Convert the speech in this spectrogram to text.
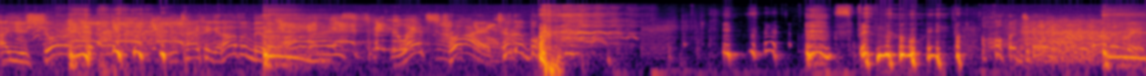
Are you sure of that? You're taking an oven mitt on holidays? Yeah, spin the wheel. Let's try it. To the the board. Spin the wheel. Do we have an oven mitt?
